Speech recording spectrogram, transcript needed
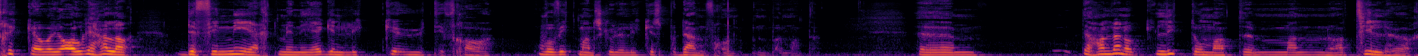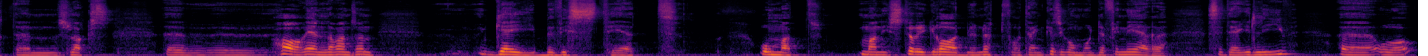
trykket. Og jeg har aldri heller definert min egen lykke ut ifra hvorvidt man skulle lykkes på den fronten, på en måte. Um, det handler nok litt om at uh, man har tilhørt en slags uh, Har en eller annen sånn gay bevissthet om at man i større grad blir nødt for å tenke seg om å definere sitt eget liv. Uh, og,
